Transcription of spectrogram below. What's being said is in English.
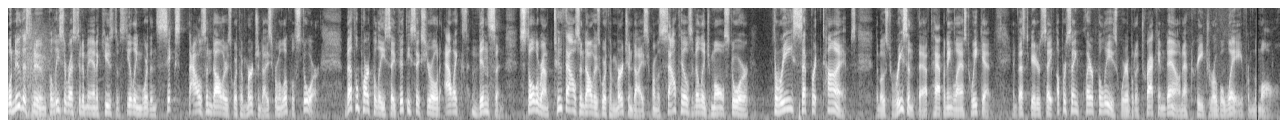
Well, new this noon, police arrested a man accused of stealing more than $6,000 worth of merchandise from a local store. Bethel Park police say 56 year old Alex Vinson stole around $2,000 worth of merchandise from a South Hills Village Mall store three separate times. The most recent theft happening last weekend. Investigators say Upper St. Clair police were able to track him down after he drove away from the mall.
